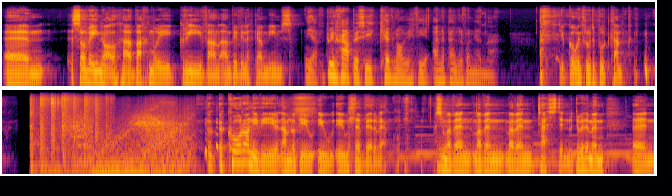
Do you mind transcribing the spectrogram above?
um, sylfaenol a bach mwy grif am, am be fi'n lyca memes. Ie, yeah, dwi'n hapus i cefnogi ti yn y penderfyniad yna. You're going through the boot camp. y y coron i fi yn amlwg yw, yw, yw llyfr y fe. So yeah. mae fe'n ma fe ma fe testyn. Dwi ddim yn, yn,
